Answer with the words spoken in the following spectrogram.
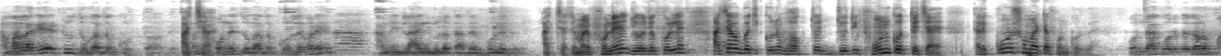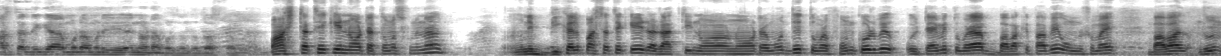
আমার লাগে একটু যোগাযোগ করতে হবে। আচ্ছা। মানে ফোনে যোগাযোগ করলে পরে আমি লাইনগুলো তাদের বলে দেবো। আচ্ছা আচ্ছা মানে ফোনে যোগাযোগ করলে আচ্ছা বলছি কোনো ভক্ত যদি ফোন করতে চায় তাহলে কোন সময়টা ফোন করবে? ফোনটা করবে ধরো পাঁচটার দিকে মোটামুটি নটা পর্যন্ত দশটা পর্যন্ত। পাঁচটা থেকে নটা তোমরা শুনে না মানে বিকাল পাঁচটা থেকে রাত্রি ন- নটার মধ্যে তোমরা ফোন করবে ওই টাইমে তোমরা বাবাকে পাবে অন্য সময় বাবা ধরুন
